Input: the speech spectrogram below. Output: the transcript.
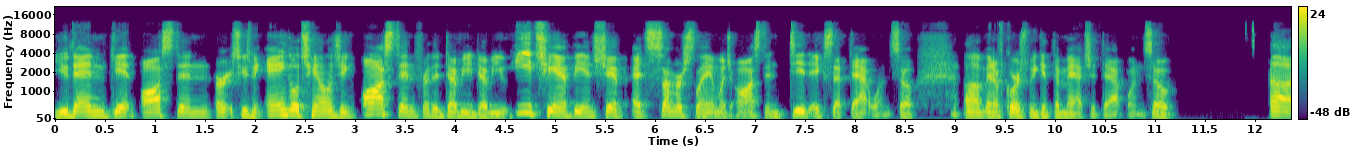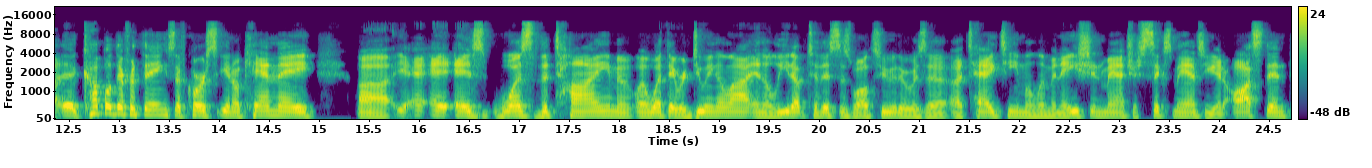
you then get Austin, or excuse me, Angle challenging Austin for the WWE Championship at SummerSlam, which Austin did accept that one. So, um, and of course, we get the match at that one. So, uh, a couple different things. Of course, you know, can they uh, as was the time and what they were doing a lot in the lead up to this as well too. There was a, a tag team elimination match, a six man. So you had Austin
